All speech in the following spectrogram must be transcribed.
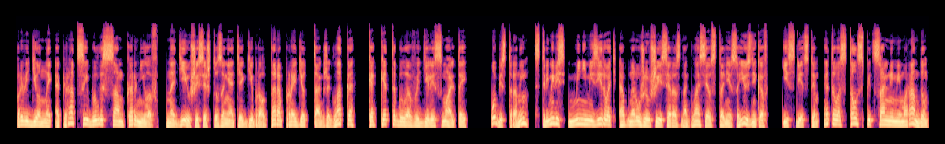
проведенной операции был и сам Корнилов, надеявшийся, что занятие Гибралтара пройдет так же гладко, как это было в деле с Мальтой. Обе стороны стремились минимизировать обнаружившиеся разногласия в стане союзников, и следствием этого стал специальный меморандум,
